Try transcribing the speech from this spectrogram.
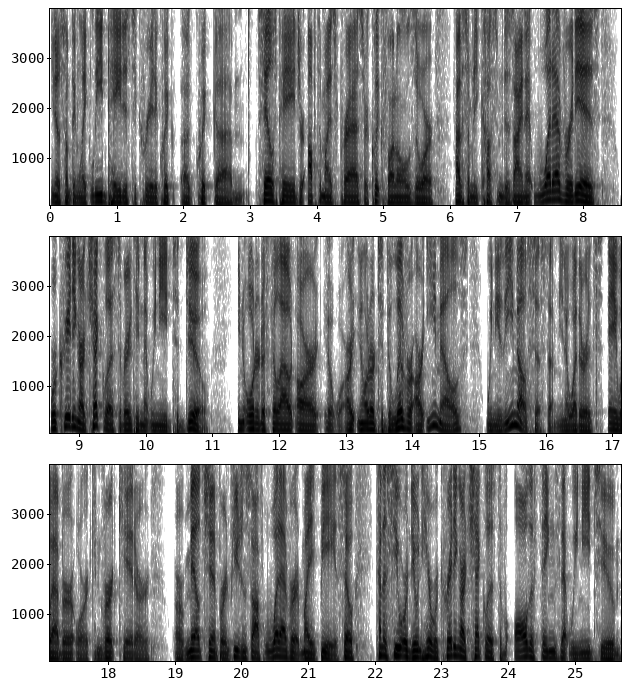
you know something like Leadpages to create a quick a quick um, sales page or OptimizePress or ClickFunnels or have somebody custom design it. Whatever it is, we're creating our checklist of everything that we need to do in order to fill out our, our in order to deliver our emails. We need an email system. You know whether it's Aweber or ConvertKit or or Mailchimp or Infusionsoft, whatever it might be. So kind of see what we're doing here. We're creating our checklist of all the things that we need to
